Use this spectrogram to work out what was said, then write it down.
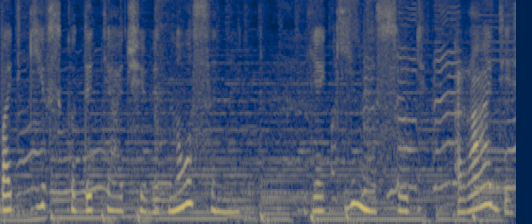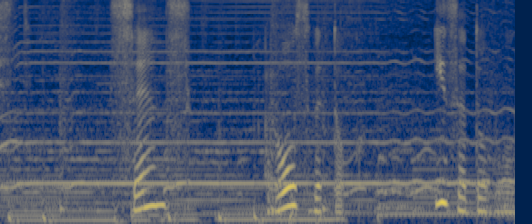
батьківсько-дитячі відносини, які несуть радість, сенс, розвиток і задоволення.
